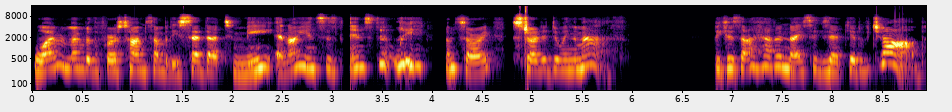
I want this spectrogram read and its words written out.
Well, I remember the first time somebody said that to me, and I instantly, I'm sorry, started doing the math because I had a nice executive job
